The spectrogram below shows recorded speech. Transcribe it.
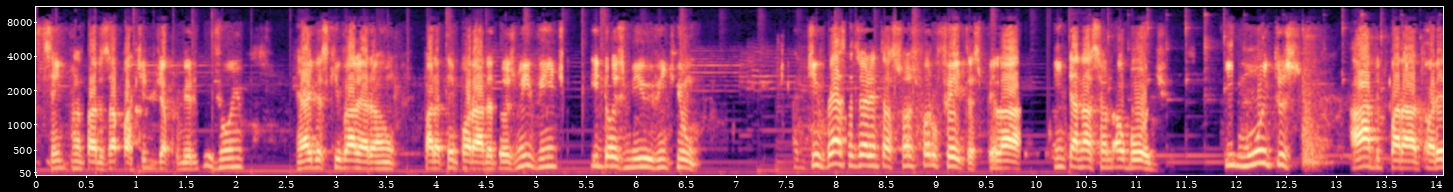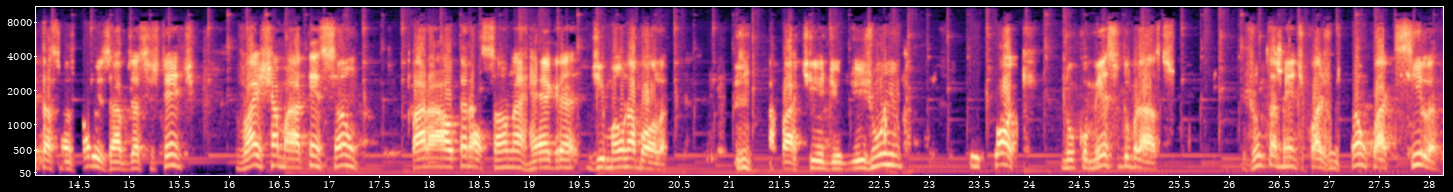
ser implantadas a partir do dia 1 de junho, regras que valerão para a temporada 2020 e 2021. Diversas orientações foram feitas pela International Board e muitos árbitros para orientações para os árbitros assistentes vai chamar a atenção para a alteração na regra de mão na bola. A partir de, de junho, o toque no começo do braço, juntamente com a junção com a axila,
